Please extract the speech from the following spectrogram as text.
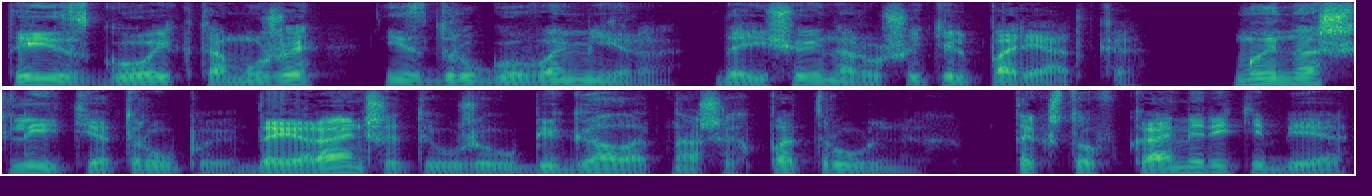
Ты изгой, к тому же из другого мира, да еще и нарушитель порядка. Мы нашли те трупы, да и раньше ты уже убегал от наших патрульных, так что в камере тебе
